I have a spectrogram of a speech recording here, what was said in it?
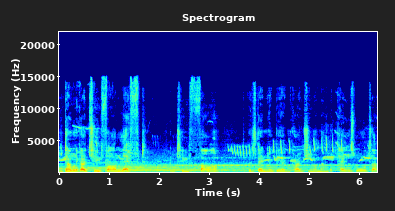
You don't want to go too far left and too far because then you'll be encroaching on number 10's water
